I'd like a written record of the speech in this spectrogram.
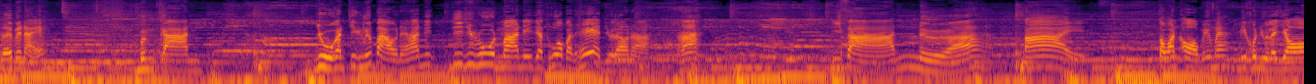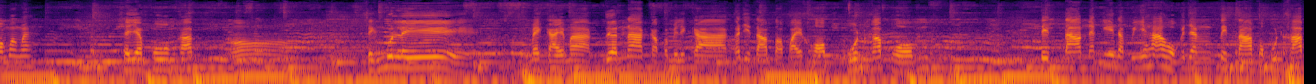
เลยไปไหน บึงการอยู่กันจริงหรือเปล่าเนี่ยฮะนี่นี่ที่พูดมานี่จะทั่วประเทศอยู่แล้วนะฮะอีสานเหนือ ใต้ ตะวันออกมีไหมมีคนอยู่ระยองบ้างไหมชัยภูมิครับอ๋อสิงห์บุรีไม่ไกลมาก เดือนหน้ากับอเมริกาก็ติดตามต่อไปขอบคุณครับผม ติดตามนักกีแต่ปี 56 ก็ยังติดตามขอบคุณครับ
